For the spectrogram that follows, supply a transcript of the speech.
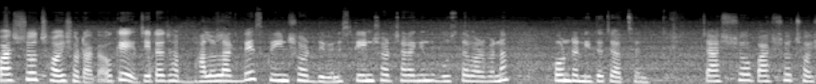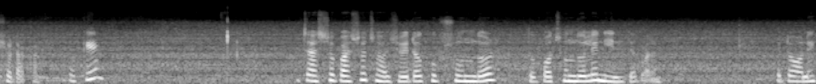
পাঁচশো ছয়শো টাকা ওকে? যেটা ভালো লাগবে স্ক্রিনশট দিবেন। স্ক্রিনশট ছাড়া কিন্তু বুঝতে পারবে না কোনটা নিতে চাচ্ছেন। চারশো পাঁচশো ছয়শো টাকা ওকে? চারশো পাঁচশো ছয়শো এটাও খুব সুন্দর। তো পছন্দ হলে নিয়ে নিতে পারেন। এটা অনেক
